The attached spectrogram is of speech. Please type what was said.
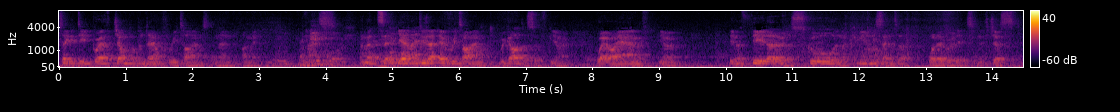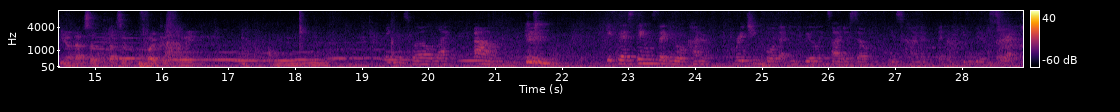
take a deep breath, jump up and down three times, and then I'm in. And that's, and that's it. Yeah, and I do that every time, regardless of you know where I am. If, you know, in a theatre, in a school, in a community centre, whatever it is. And it's just you know that's a that's a focus for me. I think as well, like, um, if there's things that you're kind of reaching for that you feel inside yourself is kind of, that is a bit of a stretch,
